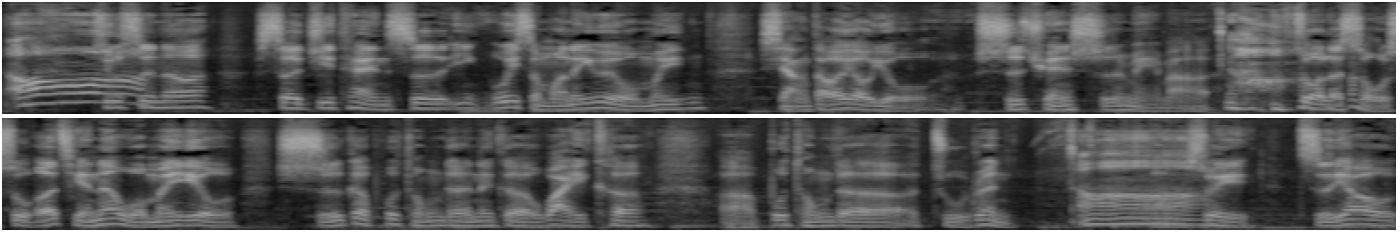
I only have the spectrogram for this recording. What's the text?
哦，就是呢，Surgery Ten 是因为什么呢？因为我们想到要有十全十美嘛，做了手术，而且呢，我们也有十个不同的那个外科啊，不同的主任。哦，所以只要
